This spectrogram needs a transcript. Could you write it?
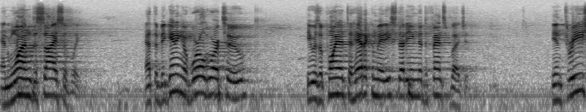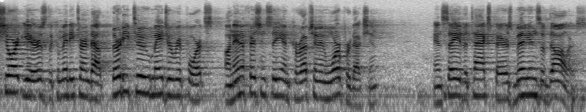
and won decisively. At the beginning of World War II, he was appointed to head a committee studying the defense budget. In three short years, the committee turned out 32 major reports on inefficiency and corruption in war production and saved the taxpayers millions of dollars.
